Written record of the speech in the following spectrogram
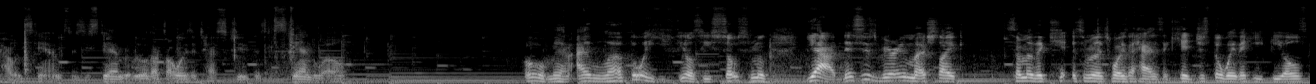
See how he stands. Does he stand really well? That's always a test too. Does he stand well? Oh man, I love the way he feels. He's so smooth. Yeah, this is very much like some of the ki- some of the toys I had as a kid. Just the way that he feels,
